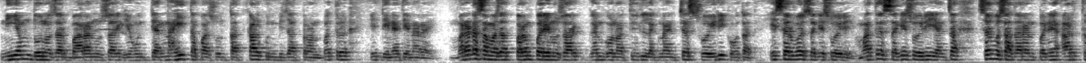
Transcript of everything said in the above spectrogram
नियम दोन हजार बारा नुसार घेऊन त्यांनाही तपासून तात्काळ कुणबी जात प्रमाणपत्र हे देण्यात येणार आहे. मराठा समाजात परंपरेनुसार गणगोनातील लग्नांच्या सोयरीक होतात. हे सर्व सगळे सोयरे मात्र सगळे सोयरे यांचा सर्वसाधारणपणे अर्थ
